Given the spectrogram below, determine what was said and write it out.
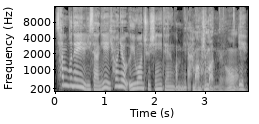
3분의 1 이상이 현역 의원 출신이 되는 겁니다. 많긴 많네요. 예.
